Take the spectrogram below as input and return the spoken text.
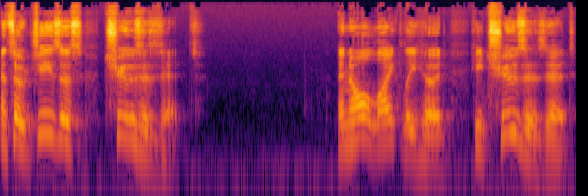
And so Jesus chooses it. In all likelihood, he chooses it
